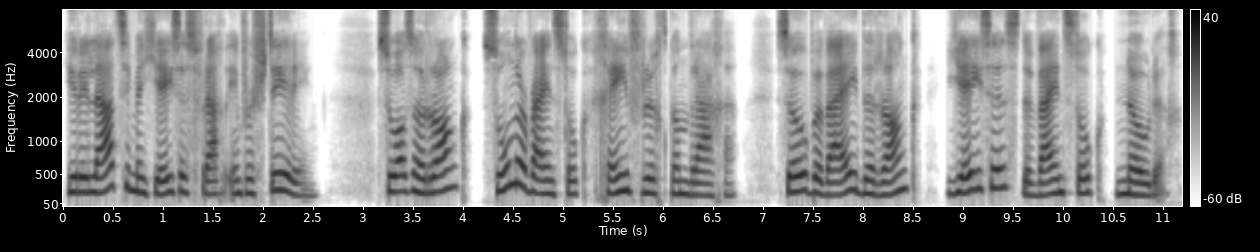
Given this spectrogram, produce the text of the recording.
Je relatie met Jezus vraagt investering. Zoals een rank zonder wijnstok geen vrucht kan dragen, zo hebben wij de rank, Jezus, de wijnstok, nodig.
